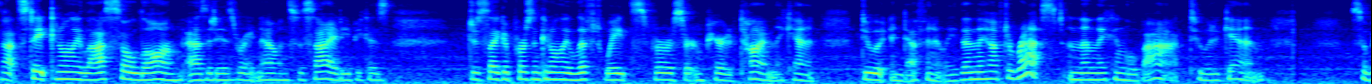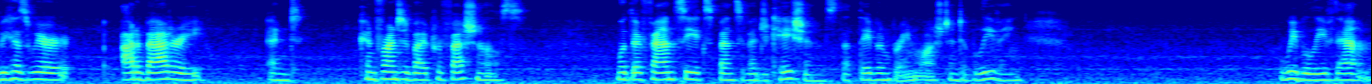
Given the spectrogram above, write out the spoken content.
That state can only last so long as it is right now in society because just like a person can only lift weights for a certain period of time, they can't do it indefinitely. Then they have to rest and then they can go back to it again. So, because we're out of battery and confronted by professionals with their fancy, expensive educations that they've been brainwashed into believing, we believe them.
